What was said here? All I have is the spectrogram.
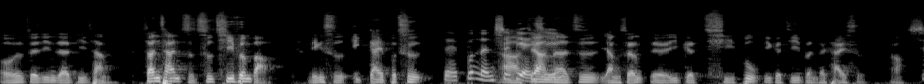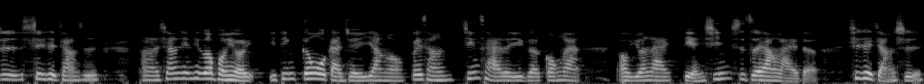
我最近在提倡三餐只吃七分饱。零食一概不吃，对，不能吃点心。这样呢是养生的一个起步，一个基本的开始啊。是，谢谢讲师。呃，相信听众朋友一定跟我感觉一样哦，非常精彩的一个公案哦。原来点心是这样来的。谢谢讲师。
